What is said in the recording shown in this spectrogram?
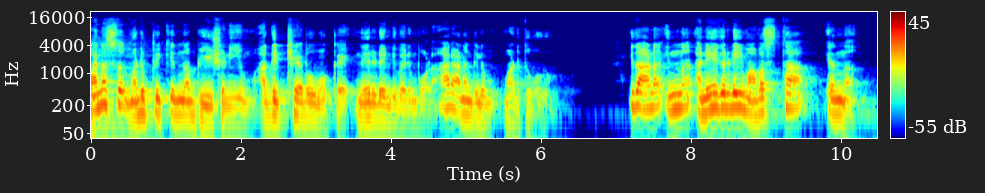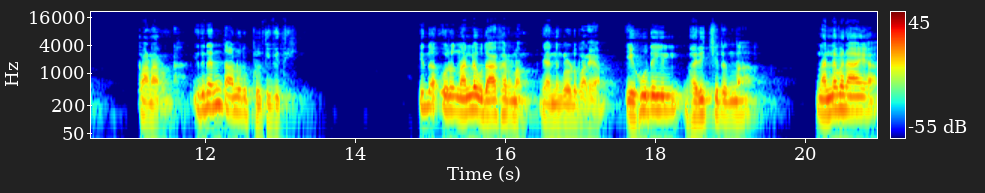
മനസ്സ് മടുപ്പിക്കുന്ന ഭീഷണിയും അധിക്ഷേപവും ഒക്കെ നേരിടേണ്ടി വരുമ്പോൾ ആരാണെങ്കിലും മടുത്തു പോകും. ഇതാണ് ഇന്ന് അനേകരുടെയും അവസ്ഥ എന്ന് കാണാറുണ്ട്. ഇതിനെന്താണ് ഒരു പ്രതിവിധി? ഇന്ന് ഒരു നല്ല ഉദാഹരണം ഞാൻ നിങ്ങളോട് പറയാം. യഹൂദയിൽ ഭരിച്ചിരുന്ന നല്ലവനായ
